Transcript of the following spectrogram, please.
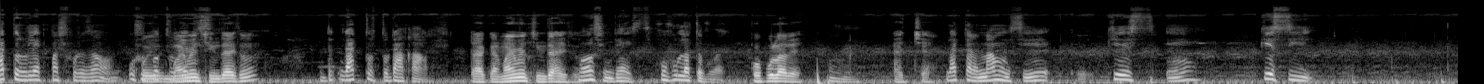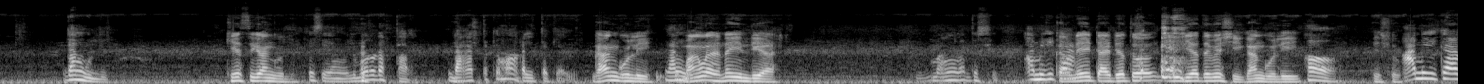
ডাক্তার হলে এক মাস পরে যাও। ওষুধ মাইমেন সিং দেখাইছো না? ডাক্তার তো ঢাকার। ঢাকার মাইমেন সিং দেখাইছো? মহসিং দেখাইছে ফুফুলাতে পড়ে। পপুলারে হুম। আচ্ছা। ডাক্তারের নাম হয়েছে কেস KC Ganguly. KC Ganguly? KC Ganguly বড় ডাক্তার। ঢাকার থেকে মহাকালী থেকে গাঙ্গুলি। বাংলাদেশ না ইন্ডিয়া বাংলাদেশে। আমেরিকা কারণ এই টাইটেল তো ইন্ডিয়াতে বেশি গাঙ্গুলি হ এসব। আমেরিকার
